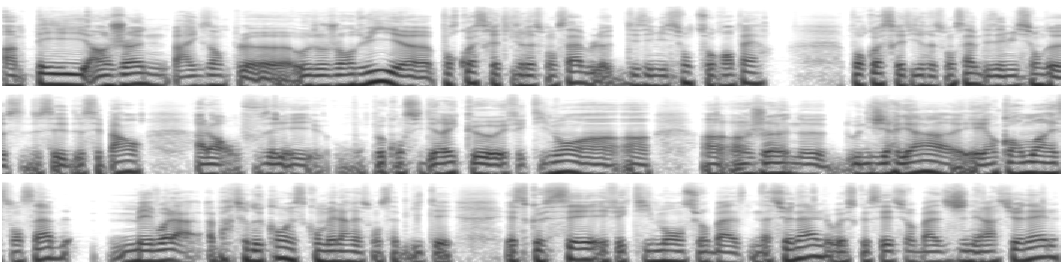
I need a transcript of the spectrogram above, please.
un pays, un jeune par exemple euh, aujourd'hui, euh, pourquoi serait-il responsable des émissions de son grand-père? Pourquoi serait-il responsable des émissions de, ses, parents? Alors, vous allez, on peut considérer que effectivement un, un, un jeune au Nigeria est encore moins responsable, mais voilà, à partir de quand est-ce qu'on met la responsabilité? Est-ce que c'est effectivement sur base nationale ou est-ce que c'est sur base générationnelle?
